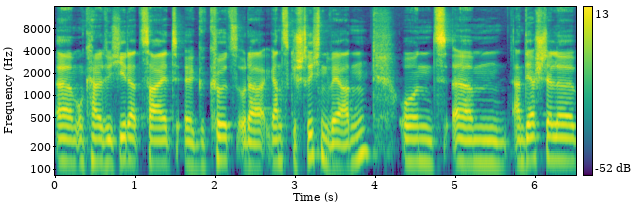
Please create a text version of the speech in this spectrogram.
ähm, und kann natürlich jederzeit äh, gekürzt oder ganz gestrichen werden. Und ähm, an der Stelle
